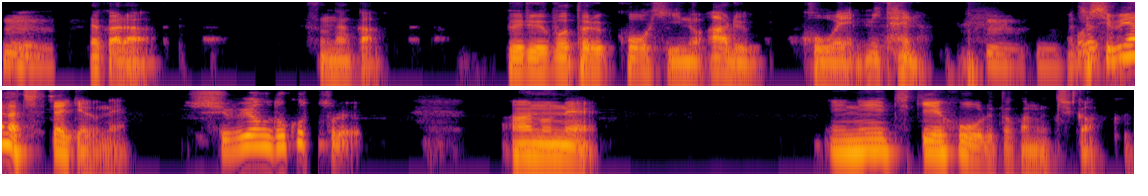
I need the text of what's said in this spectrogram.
うん。だから、そのなんか、ブルーボトルコーヒーのある公園みたいな。うん。うんあ渋谷のはちっちゃいけどね。渋谷のどこそれ？あのね、NHK ホールとかの近く。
